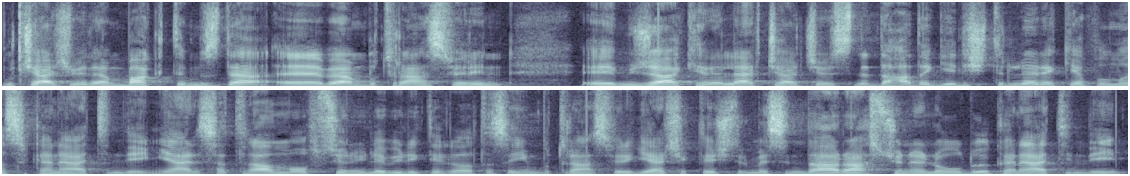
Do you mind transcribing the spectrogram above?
Bu çerçeveden baktığımızda e, ben bu transferin e, müzakereler çerçevesinde daha da geliştirilerek yapılması kanaatindeyim. Yani satın alma opsiyonuyla birlikte Galatasaray'ın bu transferi gerçekleştirmesinin daha rasyonel olduğu kanaatindeyim.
